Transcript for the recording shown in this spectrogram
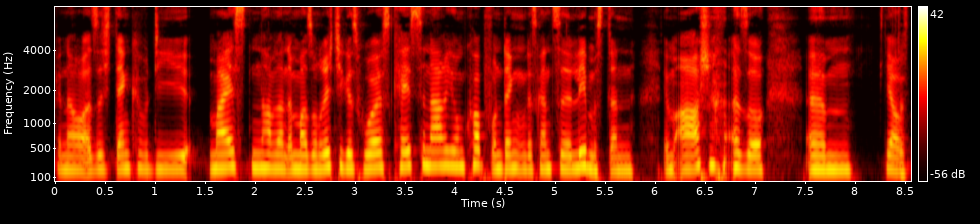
Genau, also ich denke, die meisten haben dann immer so ein richtiges Worst-Case-Szenario im Kopf und denken, das ganze Leben ist dann im Arsch. Also ähm, ja. Dass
